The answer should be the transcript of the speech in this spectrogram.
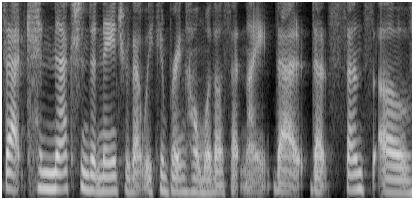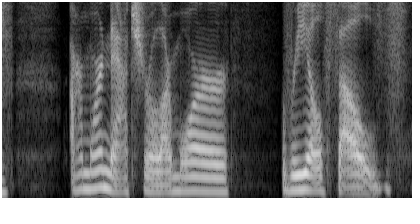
That connection to nature that we can bring home with us at night, that that sense of our more natural, are more real selves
